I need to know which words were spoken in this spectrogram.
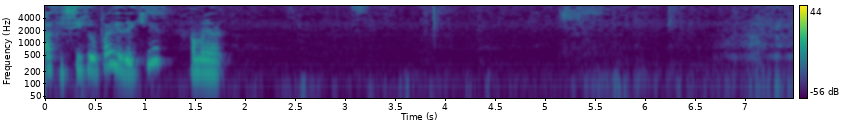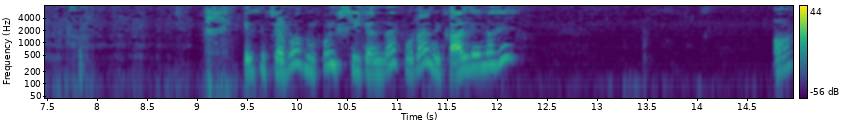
अब इसी के ऊपर ये देखिए, हमें इस मिक्सचर हमको इसी के अंदर पूरा निकाल लेना है और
